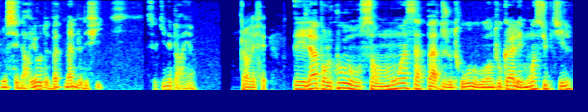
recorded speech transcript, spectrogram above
le scénario de Batman le défi, ce qui n'est pas rien. En effet. Et là, pour le coup, on sent moins sa patte, je trouve, ou en tout cas, elle est moins subtile.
